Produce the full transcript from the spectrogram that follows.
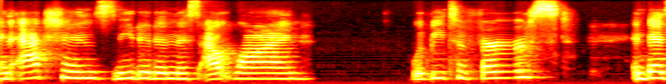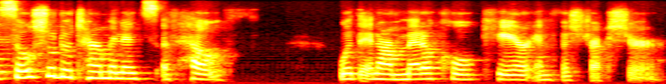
and actions needed in this outline would be to first embed social determinants of health within our medical care infrastructure.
